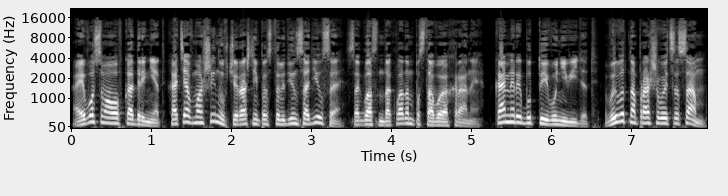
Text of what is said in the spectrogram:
А его самого в кадре нет. Хотя в машину вчерашний простолюдин садился, согласно докладам постовой охраны. Камеры будто его не видят. Вывод напрашивается сам.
